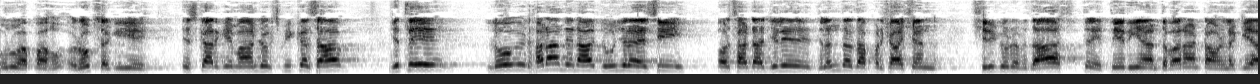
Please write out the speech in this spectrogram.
ਉਹਨੂੰ ਆਪਾਂ ਰੋਕ ਸਕੀਏ। ਇਸ ਕਰਕੇ ਮਾਨਯੋਗ ਸਪੀਕਰ ਸਾਹਿਬ ਜਿੱਥੇ ਲੋਕ ਹੜਾਂ ਦੇ ਨਾਲ ਜੂਝ ਰਹੇ ਸੀ ਔਰ ਸਾਡਾ ਜ਼ਿਲ੍ਹੇ ਜਲੰਧਰ ਦਾ ਪ੍ਰਸ਼ਾਸਨ ਸ੍ਰੀ ਗੁਰੂ ਰਵਿਦਾਸ ਧਰੇਤੇ ਦੀਆਂ ਦੀਵਾਰਾਂ ਢਾਉਣ ਲੱਗਿਆ।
